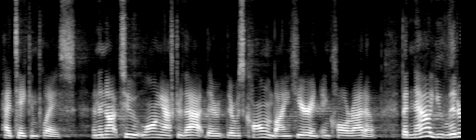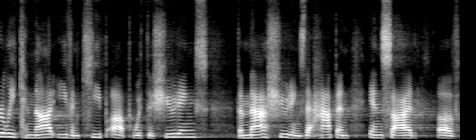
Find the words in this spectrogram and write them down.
had taken place. And then, not too long after that, there, there was Columbine here in, in Colorado. But now you literally cannot even keep up with the shootings, the mass shootings that happen inside of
